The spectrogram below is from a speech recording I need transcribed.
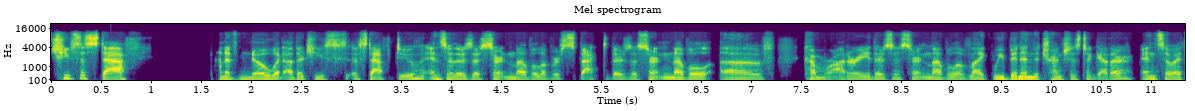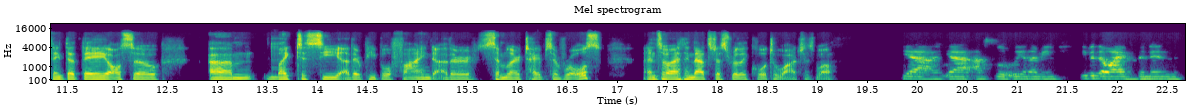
chiefs of staff kind of know what other chiefs of staff do and so there's a certain level of respect there's a certain level of camaraderie there's a certain level of like we've been in the trenches together and so i think that they also um, like to see other people find other similar types of roles. And so i think that's just really cool to watch as well. Yeah yeah absolutely. And i mean even though i've been in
